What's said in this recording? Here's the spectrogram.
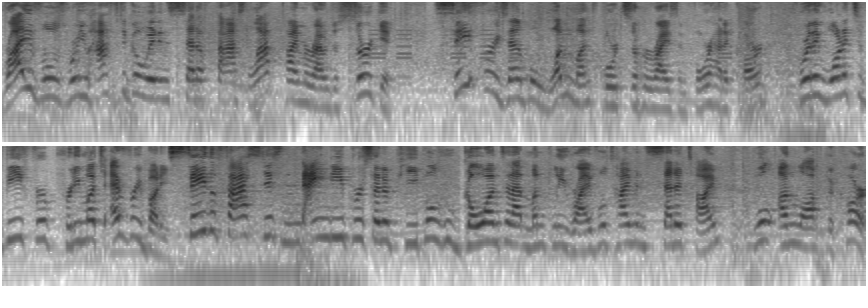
rivals where you have to go in and set a fast lap time around a circuit. Say, for example, one month Forza Horizon 4 had a car where they wanted to be for pretty much everybody. Say the fastest 90% of people who go onto that monthly rival time and set a time will unlock the car.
